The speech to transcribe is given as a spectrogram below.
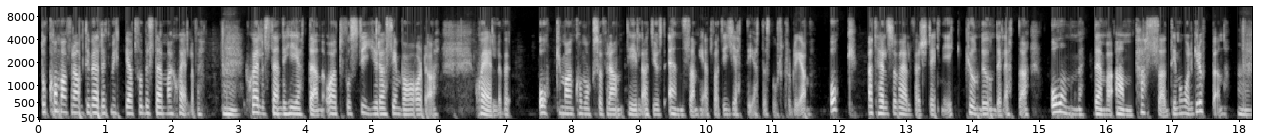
då kom man fram till väldigt mycket att få bestämma själv. Mm. Självständigheten och att få styra sin vardag själv. Och man kom också fram till att just ensamhet var ett jätte, jättestort problem och att hälso och välfärdsteknik kunde underlätta om den var anpassad till målgruppen. Mm.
